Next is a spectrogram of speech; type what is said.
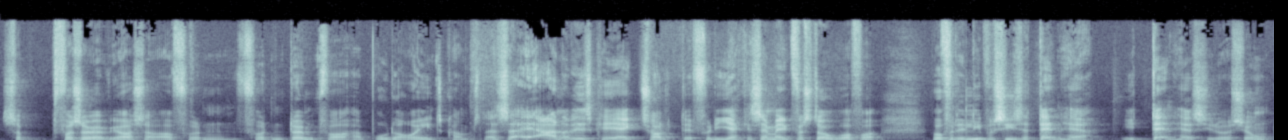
så forsøger vi også at få den, få den dømt for at have brudt overenskomsten. Altså anderledes kan jeg ikke tolke det, fordi jeg kan simpelthen ikke forstå, hvorfor, hvorfor det lige præcis er den her, i den her situation,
